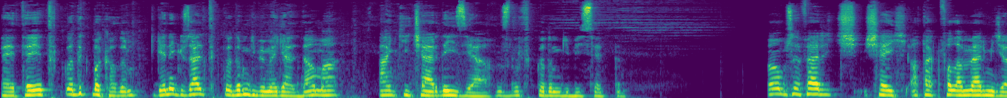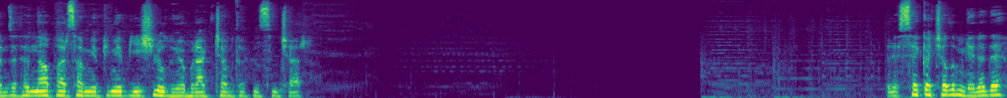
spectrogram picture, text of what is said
FT'ye tıkladık bakalım. Gene güzel tıkladım gibime geldi ama sanki içerideyiz ya. Hızlı tıkladım gibi hissettim. Ama bu sefer hiç şey atak falan vermeyeceğim. Zaten ne yaparsam yapayım hep yeşil oluyor. Bırakacağım takılsın çar. Böyle sek açalım gene de.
